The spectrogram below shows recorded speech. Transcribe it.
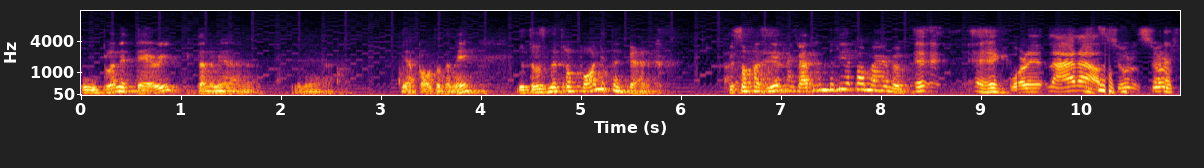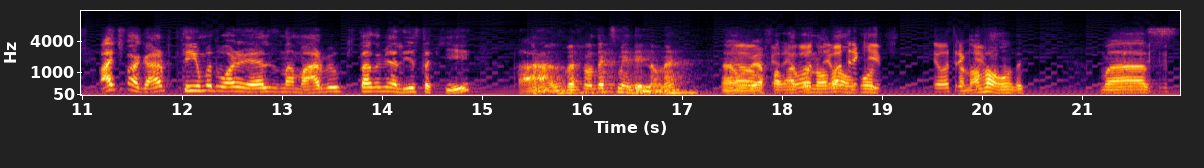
o Planetary, que tá na minha, na minha, minha pauta também, e o Transmetropolitan, cara. Ele só fazia cagada quando ele ia pra Marvel. É, Warren... Não, não, o senhor, senhor vai devagar, porque tem uma do Warren Ellis na Marvel que tá na minha lista aqui. Ah, Tá? não vai falar do X-Men dele, não, né? Não, eu ia cara, falar é da outra, nova é outra onda. equipe. É outra A equipe. nova onda. Mas.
